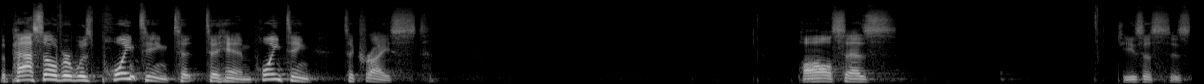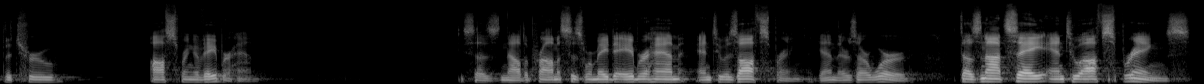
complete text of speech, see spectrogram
The Passover was pointing to, to him, pointing to Christ. Paul says Jesus is the true offspring of Abraham. Says, Now the promises were made to Abraham and to his offspring. Again, there's our word. It does not say, and to offsprings,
